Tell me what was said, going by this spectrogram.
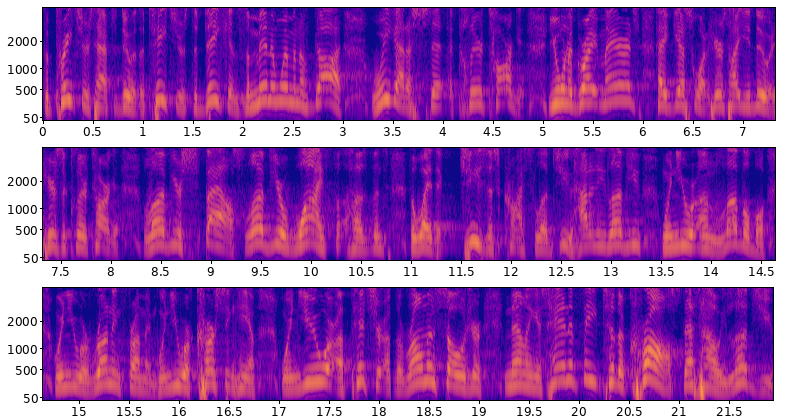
The preachers have to do it. The teachers, the deacons, the men and women of God. We got to set a clear target. You want a great marriage? Hey, guess what? Here's how you do it. Here's a clear target. Love your spouse. Love your wife, husbands, the way that Jesus Christ loved you. How did he love you? When you were unlovable, when you were running from him, when you were cursing him. When you were a picture of the Roman soldier nailing his hand and feet to the cross, that's how he loves you.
